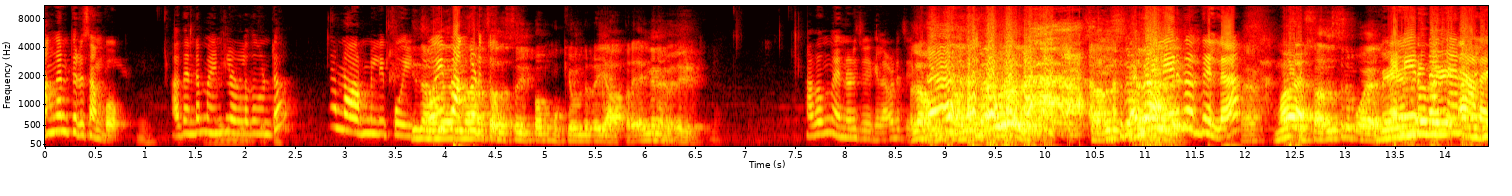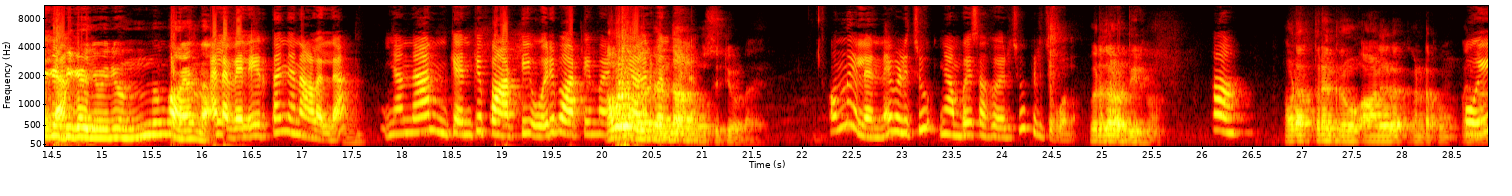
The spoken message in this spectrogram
അങ്ങനത്തെ ഒരു സംഭവം. അതെന്റെ മൈൻഡിലുള്ളത് കൊണ്ട് ഞാൻ നോർമലി പോയി പോയി പങ്കെടുത്തു. ഇപ്പം മുഖ്യമന്ത്രിയുടെ യാത്ര എങ്ങനെ വിലയിരുത്തുന്നു? അതൊന്നും എന്നോട് ചോദിക്കില്ല അവിടെ അല്ല വിലയിരുത്താൻ ഞാൻ ആളല്ല. ഇനി ഒന്നും പറയണ്ട. അല്ല വിലയിരുത്താൻ ഞാൻ ആളല്ല. ഞാൻ ഞാൻ എനിക്ക് പാർട്ടി ഒരു പാർട്ടിയുമായിട്ട് യാതൊരു ബന്ധമില്ല ഒന്നുമില്ല എന്നെ വിളിച്ചു ഞാൻ പോയി സഹകരിച്ചു തിരിച്ചു പോന്നു. വെറുതെ ആ. അവിടെ അത്രയും ക്രോ ആളുകളൊക്കെ കണ്ടപ്പോൾ പോയി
